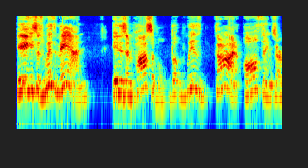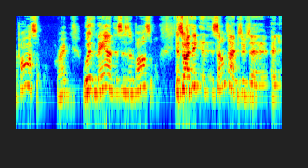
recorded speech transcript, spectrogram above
He says, With man, it is impossible, but with God, all things are possible right? With man, this is impossible. And so I think sometimes there's a, an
